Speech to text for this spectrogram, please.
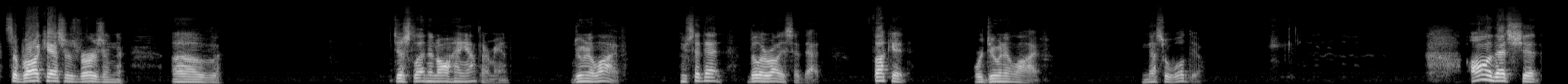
It's a broadcaster's version of just letting it all hang out there, man. Doing it live. Who said that? Bill O'Reilly said that. Fuck it. We're doing it live. And that's what we'll do. All of that shit.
